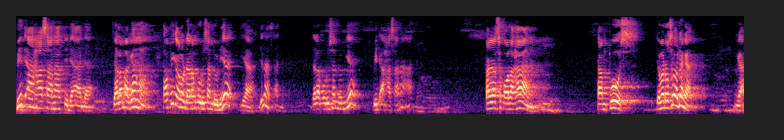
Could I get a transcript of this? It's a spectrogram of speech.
Bid'ah hasanah tidak ada dalam agama. Tapi kalau dalam urusan dunia, ya jelas ada. Dalam urusan dunia, bid'ah hasanah ada. Kayak sekolahan, kampus. Zaman Rasul ada nggak? Nggak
